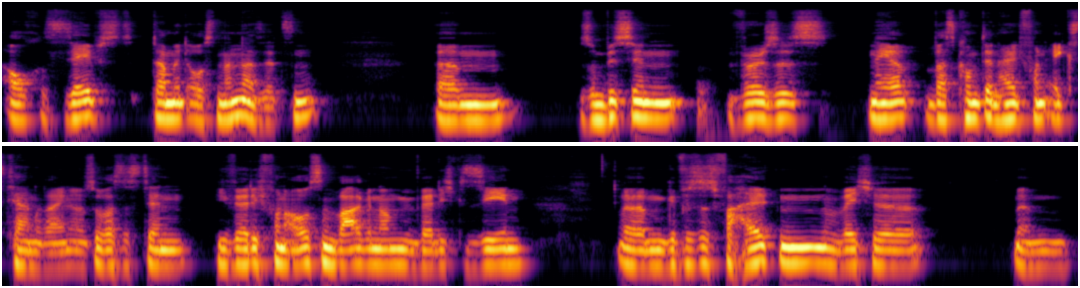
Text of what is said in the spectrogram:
auch selbst damit auseinandersetzen. Ähm, so ein bisschen versus, naja, was kommt denn halt von extern rein? Also was ist denn, wie werde ich von außen wahrgenommen, wie werde ich gesehen? Ähm, gewisses Verhalten, welche ähm,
